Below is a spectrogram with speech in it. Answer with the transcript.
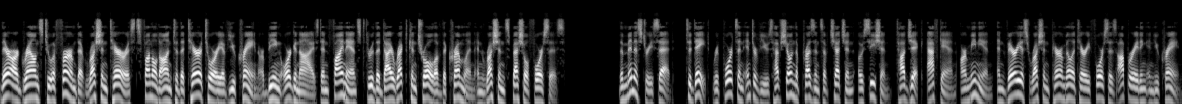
There are grounds to affirm that Russian terrorists funneled onto the territory of Ukraine are being organized and financed through the direct control of the Kremlin and Russian special forces. The ministry said. To date, reports and interviews have shown the presence of Chechen, Ossetian, Tajik, Afghan, Armenian, and various Russian paramilitary forces operating in Ukraine.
